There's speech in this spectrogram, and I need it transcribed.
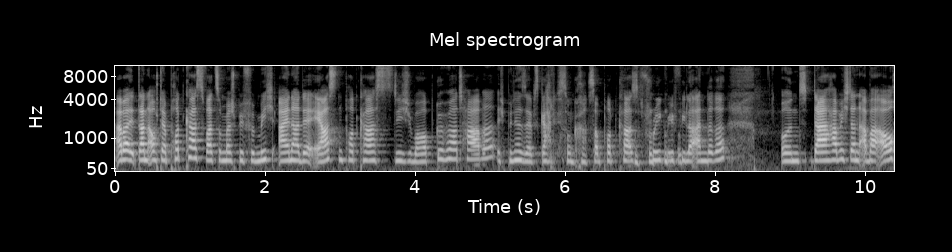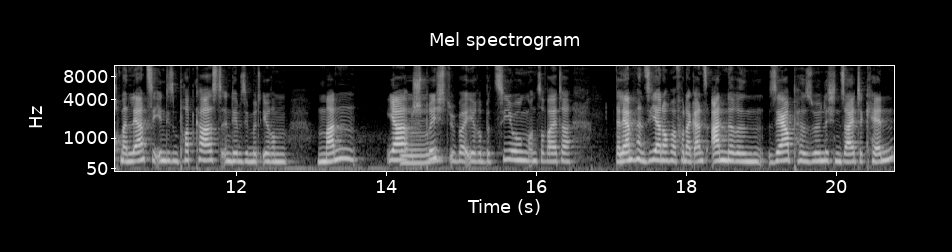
Aber dann auch der Podcast war zum Beispiel für mich einer der ersten Podcasts, die ich überhaupt gehört habe. Ich bin ja selbst gar nicht so ein krasser Podcast-Freak wie viele andere. Und da habe ich dann aber auch, man lernt sie in diesem Podcast, in dem sie mit ihrem Mann ja mhm. spricht über ihre Beziehung und so weiter. Da lernt man sie ja noch mal von einer ganz anderen, sehr persönlichen Seite kennen.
